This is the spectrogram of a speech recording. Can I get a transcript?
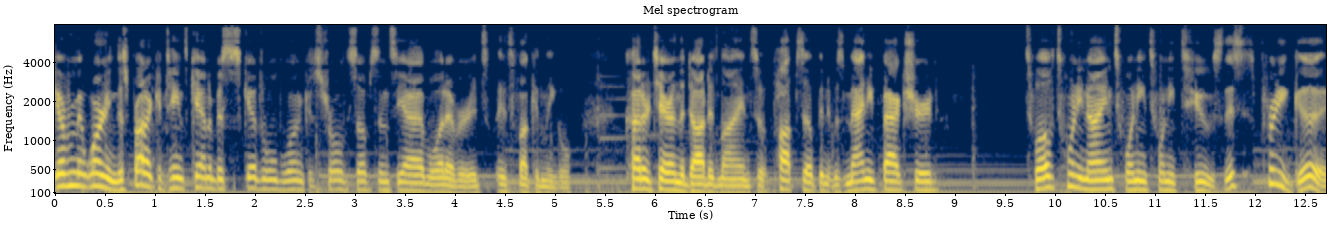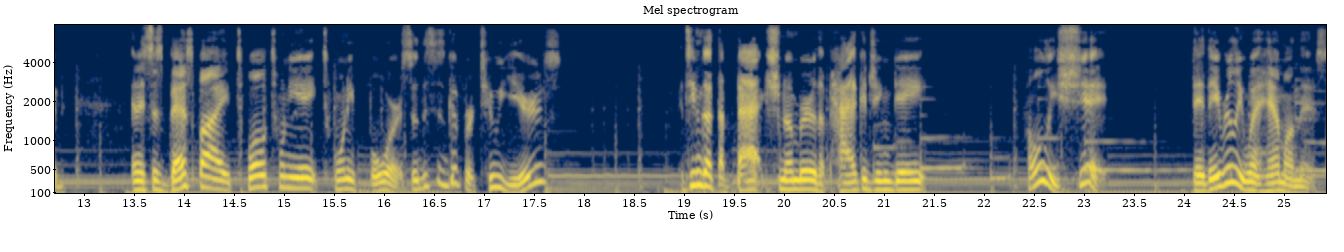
Government warning: This product contains cannabis, scheduled one, controlled substance. Yeah, whatever. It's it's fucking legal. Cut or tear in the dotted line, so it pops open. It was manufactured 1229 2022. So this is pretty good. And it says Best By 1228 24. So this is good for two years. It's even got the batch number, the packaging date. Holy shit. They, they really went ham on this.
